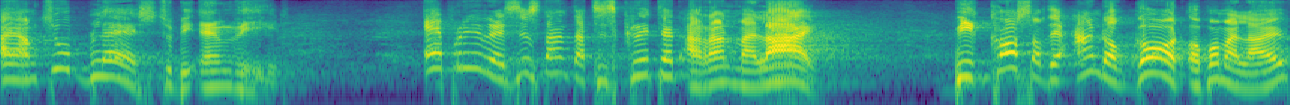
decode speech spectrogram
I am too blessed to be envied. Every resistance that is created around my life, because of the hand of God upon my life,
